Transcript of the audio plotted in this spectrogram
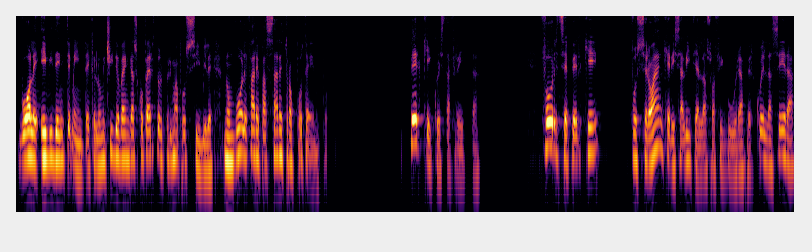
vuole evidentemente che l'omicidio venga scoperto il prima possibile, non vuole fare passare troppo tempo. Perché questa fretta? Forse perché fossero anche risaliti alla sua figura per quella sera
